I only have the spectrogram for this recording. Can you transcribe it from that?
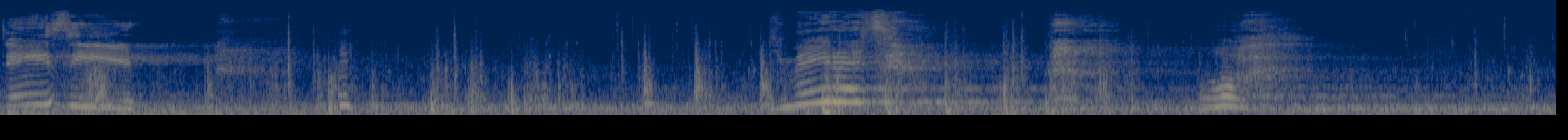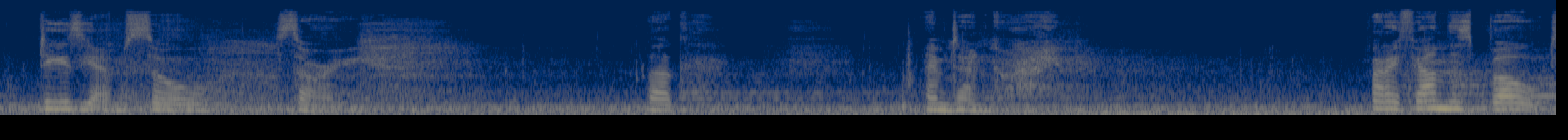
Daisy! you made it! Oh. Daisy, I'm so sorry. Look, I'm done crying. But I found this boat.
